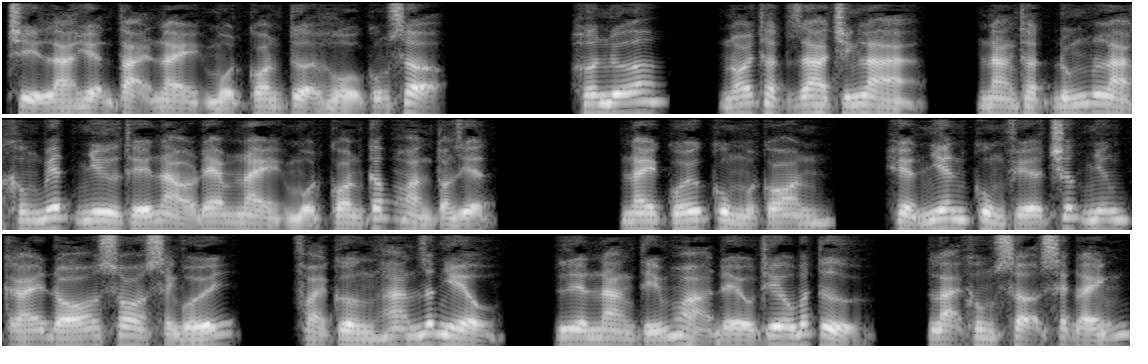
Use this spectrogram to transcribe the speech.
chỉ là hiện tại này một con tựa hồ cũng sợ. Hơn nữa, nói thật ra chính là, nàng thật đúng là không biết như thế nào đem này một con cấp hoàn toàn diện. Này cuối cùng một con, hiển nhiên cùng phía trước những cái đó so sánh với, phải cường hãn rất nhiều, liền nàng tím hỏa đều thiêu bất tử, lại không sợ xét đánh.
